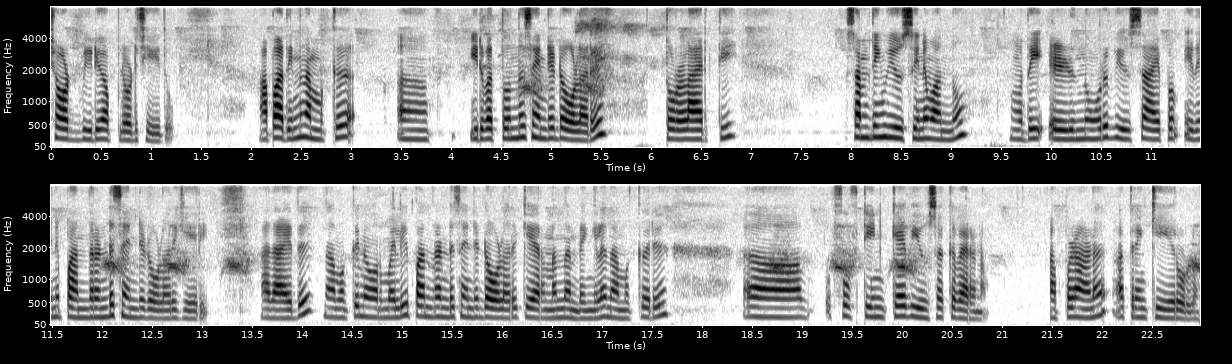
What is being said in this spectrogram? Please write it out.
ഷോർട്ട് വീഡിയോ അപ്ലോഡ് ചെയ്തു. അപ്പോൾ അതിന് നമുക്ക് ഇരുപത്തൊന്ന് സെന്റ് ഡോളർ തൊള്ളായിരത്തി സംതിങ് വ്യൂസിന് വന്നു. അത് എഴുന്നൂറ് വ്യൂസ് ആയപ്പം ഇതിന് പന്ത്രണ്ട് സെന്റ് ഡോളർ കയറി. അതായത് നമുക്ക് നോർമലി പന്ത്രണ്ട് സെന്റ് ഡോളർ കയറണം എന്നുണ്ടെങ്കിൽ നമുക്കൊരു ഫിഫ്റ്റീൻ കെ വ്യൂസൊക്കെ വരണം. അപ്പോഴാണ് അത്രയും കയറുള്ളൂ.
